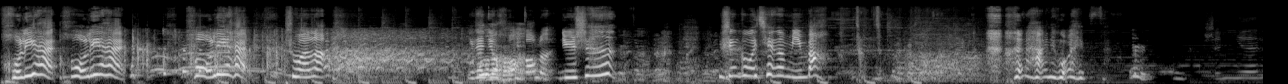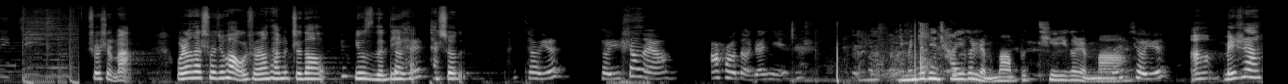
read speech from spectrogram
好厉害，好厉害，好厉害！说完了，你感觉好高冷，女生，女生给我签个名吧。喊你外子。说什么？我让他说句话，我说让他们知道柚子的厉害。他说的。小鱼，小鱼上来呀！二号等着你。你们这边差一个人吗？不贴一个人吗？小鱼啊，没事啊，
